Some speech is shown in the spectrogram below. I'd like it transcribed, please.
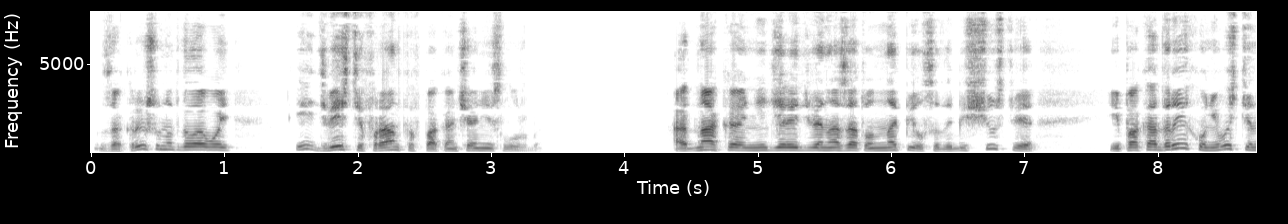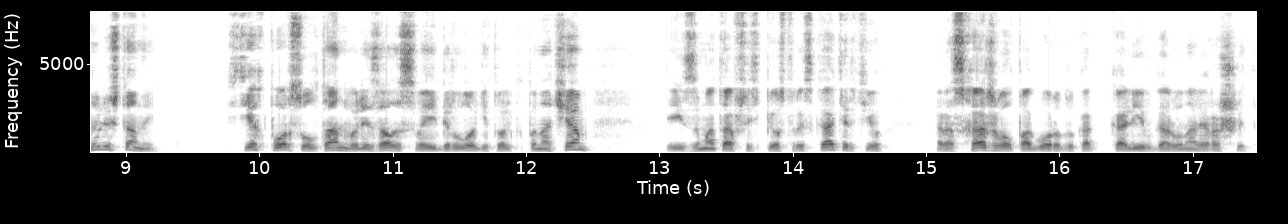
за крышу над головой и 200 франков по окончании службы. Однако недели две назад он напился до бесчувствия, и пока дрых, у него стянули штаны. С тех пор султан вылезал из своей берлоги только по ночам и, замотавшись пестрой скатертью, расхаживал по городу, как калиф Гарун аль-Рашид.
